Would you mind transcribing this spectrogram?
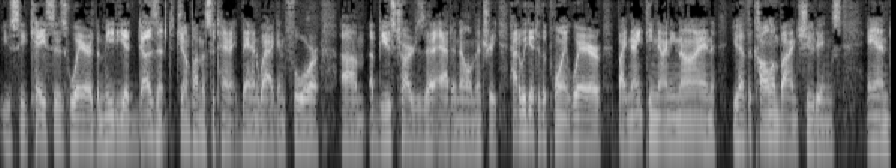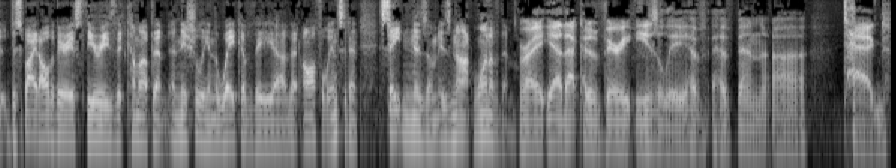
you see cases where the media doesn't jump on the satanic bandwagon for um, abuse charges at, an elementary. How do we get to the point where by 1999 you have the Columbine shootings, and despite all the various theories that come up initially in the wake of the uh, that awful incident, Satanism is not one of them. Right? Yeah, that could have very easily have have been. Uh tagged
